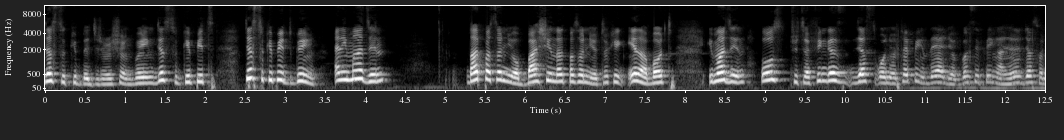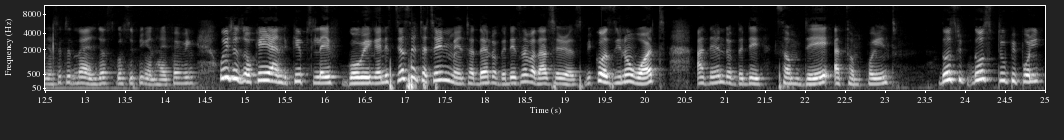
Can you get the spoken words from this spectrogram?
Just to keep the generation going just to keep it just to keep it going. And imagine that person you're bashing, that person you're talking ill about, imagine those Twitter fingers just when you're typing there you're gossiping, and just when you're sitting there and just gossiping and high fiving, which is okay and keeps life going. And it's just entertainment at the end of the day. It's never that serious because you know what? At the end of the day, someday, at some point, those those two people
